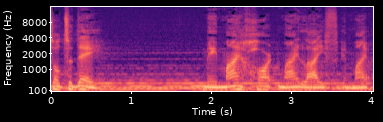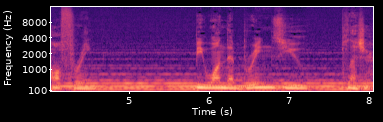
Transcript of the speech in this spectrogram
So today, may my heart, my life, and my offering be one that brings you pleasure.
